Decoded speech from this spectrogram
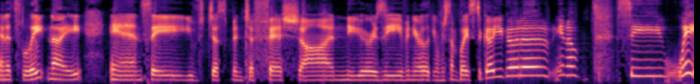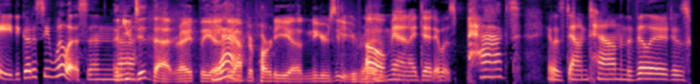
and it's late night, and say you've just been to Phish on New Year's Eve, and you're looking for some place to go, you go to you know see Wade, you go to see Wyllys, and And uh, you did that, right? The, uh, yeah. the after party uh, New Year's Eve, right? Oh man, I did. It was packed. It was downtown in the village. It was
